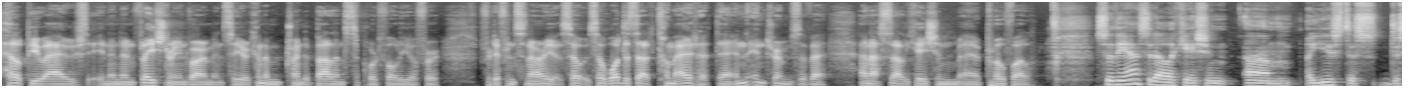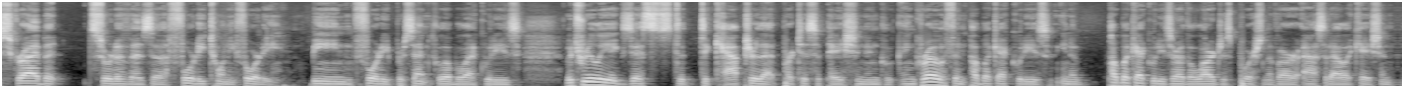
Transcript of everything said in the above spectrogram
help you out in an inflationary environment. So you're kind of trying to balance the portfolio for for different scenarios. So so what does that come out at then in terms of a, an asset allocation uh, profile? So the asset allocation, um, I used to s- describe it sort of as a 40 20 40 being 40% global equities, which really exists to, to capture that participation in, in growth and public equities, you know, public equities are the largest portion of our asset allocation,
